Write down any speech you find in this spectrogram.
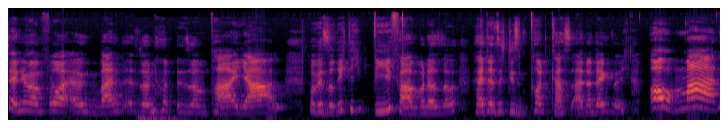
Stell dir mal vor, irgendwann, so in, so ein paar Jahren, wo wir so richtig Beef haben oder so, hört er sich diesen Podcast an und denkt sich, oh Mann!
